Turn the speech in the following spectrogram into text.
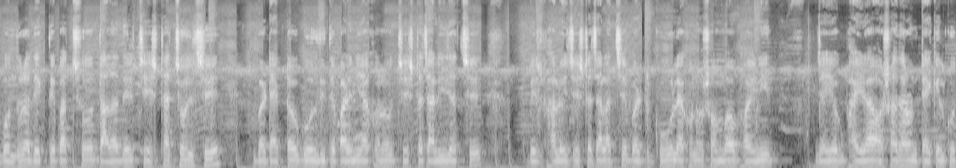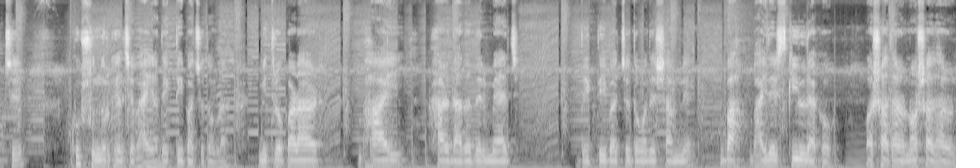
বন্ধুরা দেখতে পাচ্ছ, দাদাদের চেষ্টা চলছে বাট একটাও গোল দিতে পারেনি এখনও চেষ্টা চালিয়ে যাচ্ছে। বেশ ভালোই চেষ্টা চালাচ্ছে বাট গোল এখনও সম্ভব হয়নি। যাই হোক, ভাইরা অসাধারণ ট্যাকেল করছে। খুব সুন্দর খেলছে ভাইরা, দেখতেই পাচ্ছ তোমরা। মিত্রপাড়ার ভাই আর দাদাদের ম্যাচ দেখতেই পাচ্ছ তোমাদের সামনে। বাহ, ভাইদের স্কিল দেখো। অসাধারণ অসাধারণ।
